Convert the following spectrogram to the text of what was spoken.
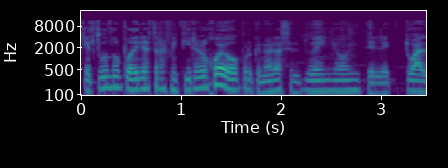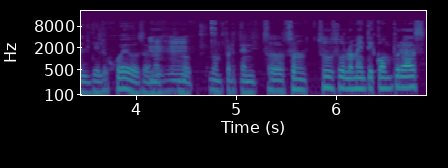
Que tú no podrías transmitir el juego porque no eras el dueño intelectual del juego, o sea, no, son- tú solamente compras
